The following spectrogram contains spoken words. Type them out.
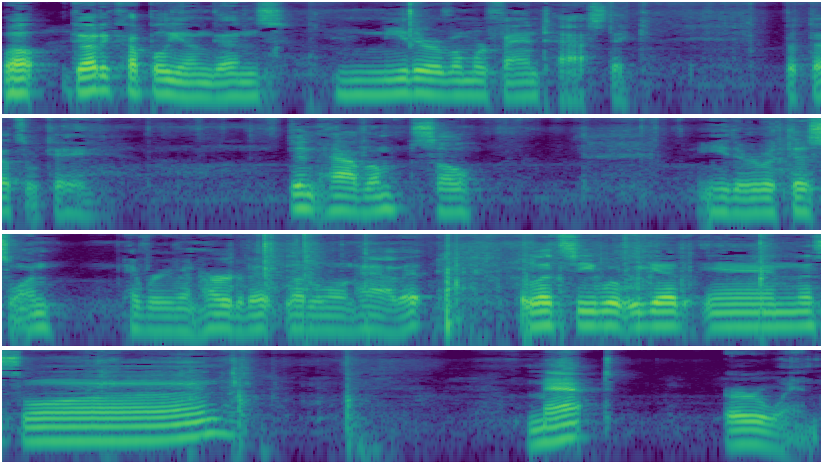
Well, got a couple Young Guns. Neither of them were fantastic, but that's okay. Didn't have them, so either with this one Never even heard of it, let alone have it. But let's see what we get in this one. Matt Irwin.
